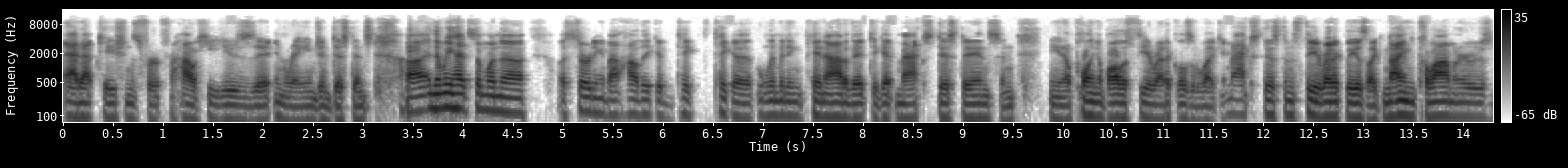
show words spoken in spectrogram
adaptations for, for how he uses it in range and distance. Uh, and then we had someone uh, asserting about how they could take take a limiting pin out of it to get max distance and you know pulling up all the theoreticals of like max distance theoretically is like nine kilometers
